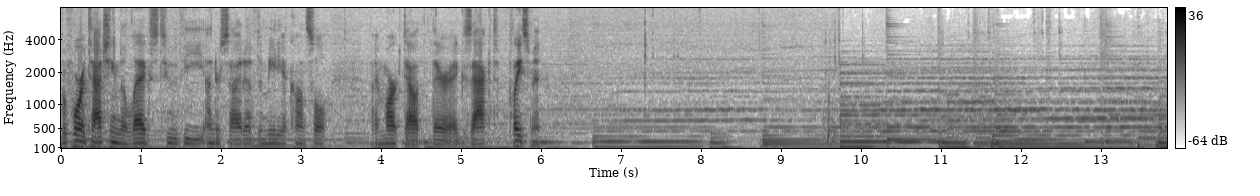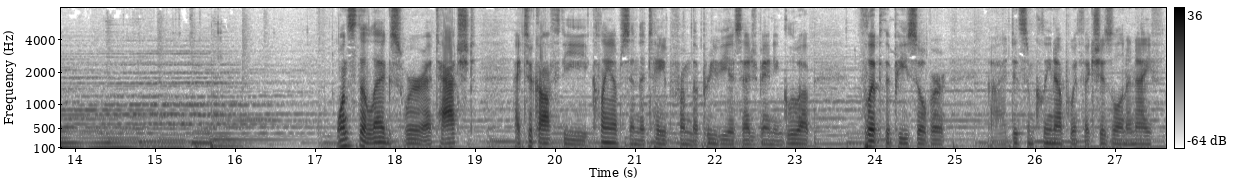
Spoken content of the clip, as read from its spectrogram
Before attaching the legs to the underside of the media console, I marked out their exact placement. Once the legs were attached, I took off the clamps and the tape from the previous edge banding glue up, flipped the piece over, uh, did some cleanup with a chisel and a knife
